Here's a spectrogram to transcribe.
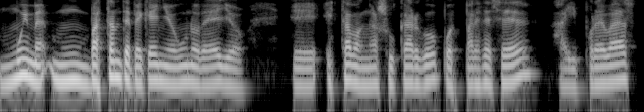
muy mm, bastante pequeños, uno de ellos, eh, estaban a su cargo, pues parece ser, hay pruebas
